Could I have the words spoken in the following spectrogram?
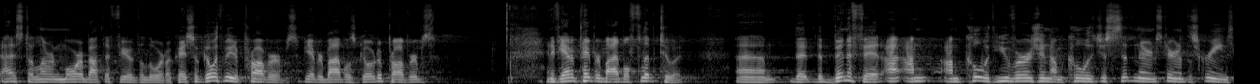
us to learn more about the fear of the Lord. Okay, so go with me to Proverbs. If you have your Bibles, go to Proverbs. And if you have a paper Bible, flip to it. Um, the, the benefit, I, I'm, I'm cool with YouVersion, I'm cool with just sitting there and staring at the screens.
